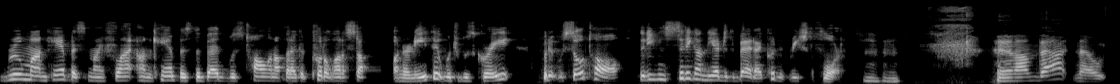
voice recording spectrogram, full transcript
room on campus, my flat on campus, the bed was tall enough that I could put a lot of stuff underneath it, which was great. But it was so tall that even sitting on the edge of the bed, I couldn't reach the floor. hmm And on that note,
